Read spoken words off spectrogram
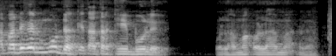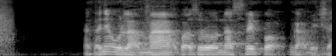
apa dengan mudah kita terkibuli? Ulama-ulama. Katanya ulama, kok suruh nasrib kok nggak bisa.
